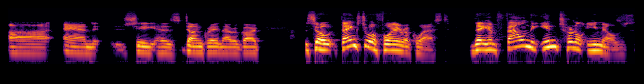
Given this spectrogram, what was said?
uh, and she has done great in that regard. So, thanks to a FOIA request, they have found the internal emails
